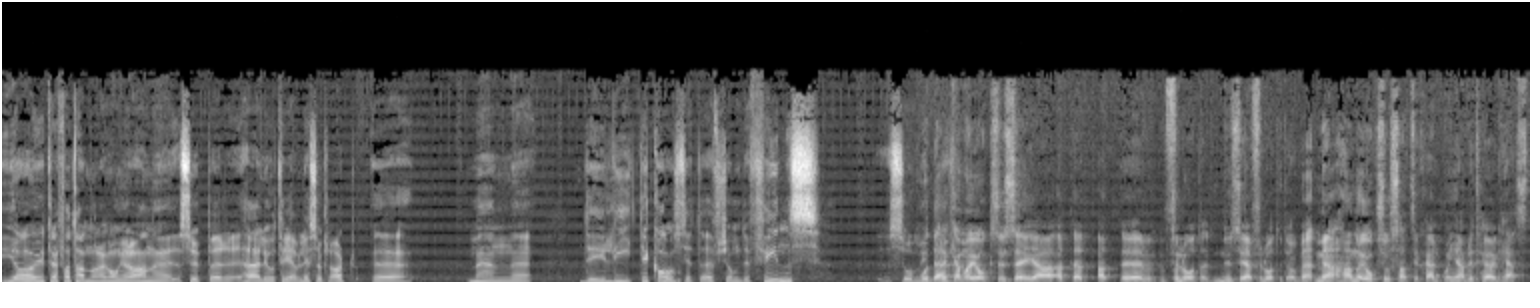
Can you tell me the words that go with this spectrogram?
jag har ju träffat han några gånger och han är superhärlig och trevlig såklart. Eh, men eh, det är ju lite konstigt eftersom det finns så mycket... Och där kan man ju också säga att, att, att eh, förlåt, nu säger jag förlåt idag, men- han har ju också satt sig själv på en jävligt hög häst.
